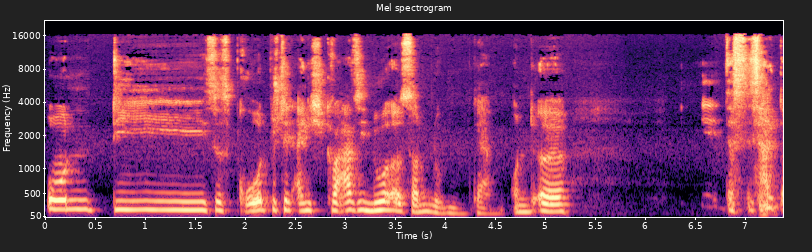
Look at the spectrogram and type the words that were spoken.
Und dieses Brot besteht eigentlich quasi nur aus Sonnenblumenkernen. Und äh, das ist halt,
